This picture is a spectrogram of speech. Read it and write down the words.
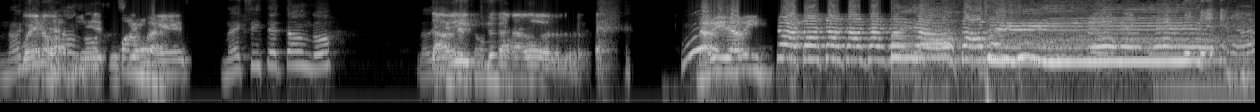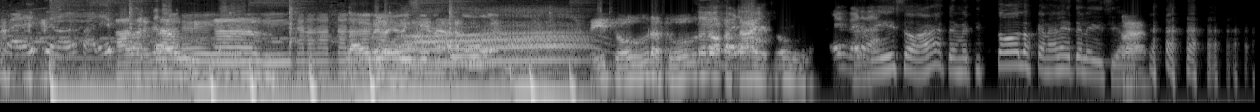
No bueno, tongo. mi decisión es No existe tongo. David ganador. David, David. Sí, todo dura, todo dura la batalla, todo dura. Es verdad. Permiso, ¿ah? Te metí todos los canales de televisión. Claro.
